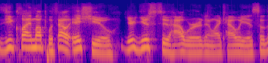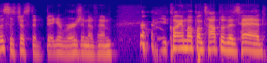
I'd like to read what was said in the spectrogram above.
As you climb up without issue, you're used to Howard and like how he is. So this is just a bigger version of him. you climb up on top of his head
